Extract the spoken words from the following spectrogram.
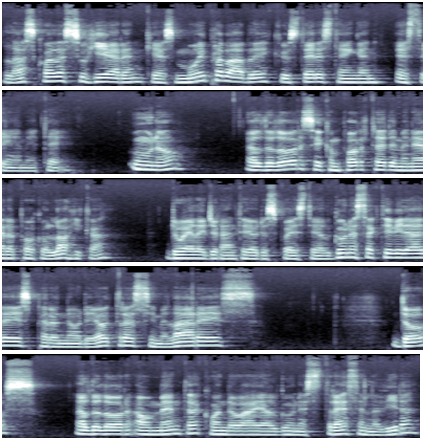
las cuales sugieren que es muy probable que ustedes tengan SMT. 1. El dolor se comporta de manera poco lógica. Duele durante o después de algunas actividades, pero no de otras similares. 2. El dolor aumenta cuando hay algún estrés en la vida.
